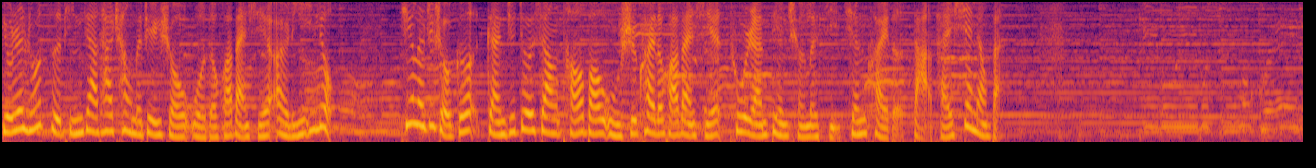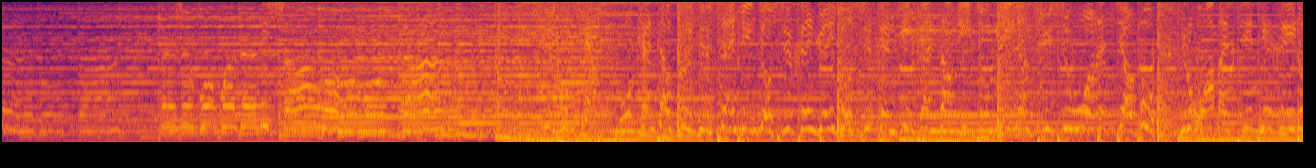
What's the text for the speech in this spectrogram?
有人如此评价他唱的这首《我的滑板鞋2016》，听了这首歌，感觉就像淘宝五十块的滑板鞋突然变成了几千块的打牌限量版。月光下，我看到自己的身影，有时很远，有时很近，感到一种力量驱使我的脚步。有了滑板鞋，天黑都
